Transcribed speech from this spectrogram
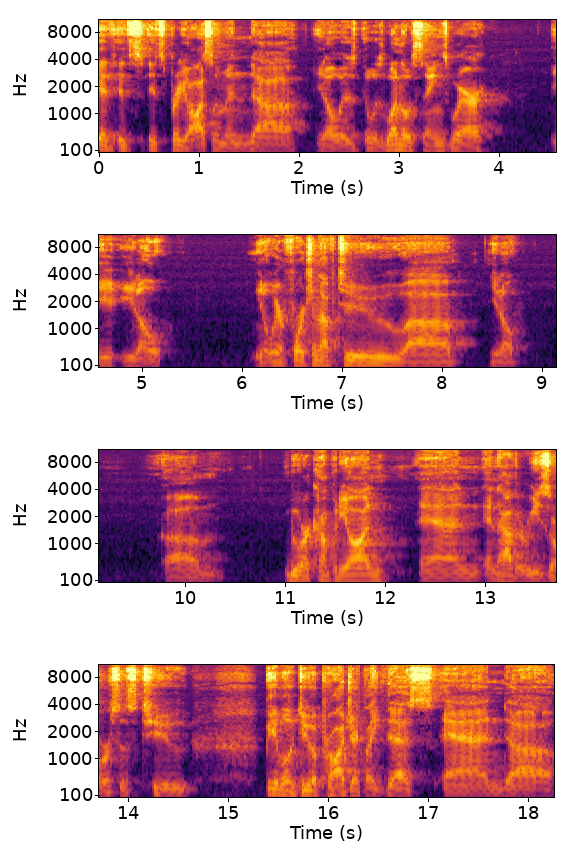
it, it's it's pretty awesome, and uh, you know, it was, it was one of those things where you, you know you know, we were fortunate enough to, uh, you know, um, move our company on and and have the resources to be able to do a project like this. And uh,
